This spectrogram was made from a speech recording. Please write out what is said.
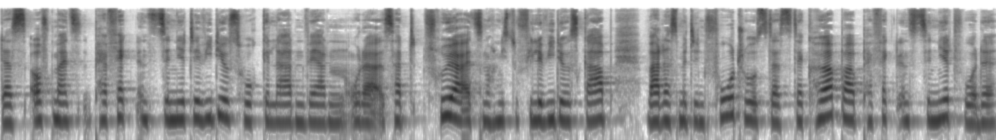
dass oftmals perfekt inszenierte Videos hochgeladen werden oder es hat früher, als noch nicht so viele Videos gab, war das mit den Fotos, dass der Körper perfekt inszeniert wurde.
